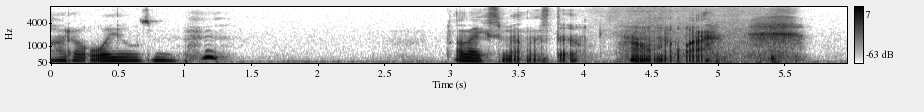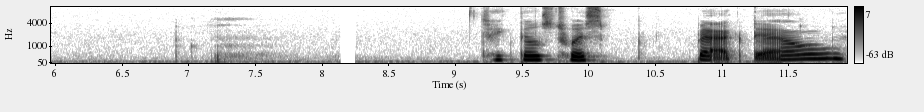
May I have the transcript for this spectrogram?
All the oils. And, hmm. I like smelling stuff. I don't know why. Take those twists back down.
